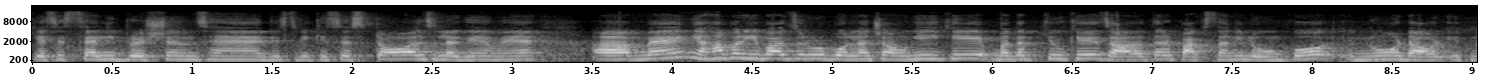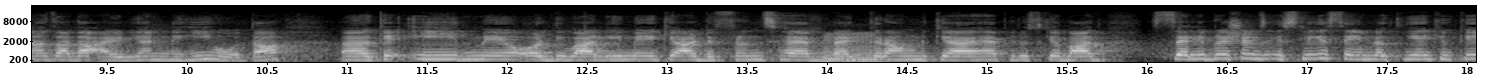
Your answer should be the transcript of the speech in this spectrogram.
कैसे सेलिब्रेशन हैं, जिस तरीके से स्टॉल्स लगे हुए हैं Uh, मैं यहाँ पर ये बात ज़रूर बोलना चाहूँगी कि मतलब क्योंकि ज़्यादातर पाकिस्तानी लोगों को नो डाउट इतना ज़्यादा आइडिया नहीं होता कि ईद में और दिवाली में क्या डिफरेंस है बैकग्राउंड हम्म। क्या है फिर उसके बाद सेलिब्रेशन इसलिए सेम लगती हैं क्योंकि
